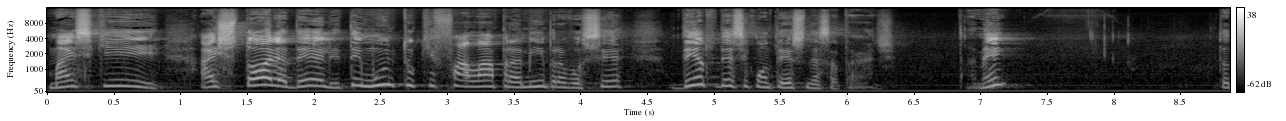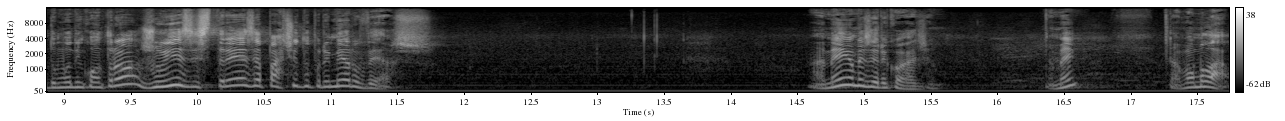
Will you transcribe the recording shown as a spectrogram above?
mas que a história dele tem muito o que falar para mim e para você dentro desse contexto nessa tarde. Amém? Todo mundo encontrou? Juízes 13, a partir do primeiro verso. Amém ou misericórdia? Amém? Então vamos lá.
